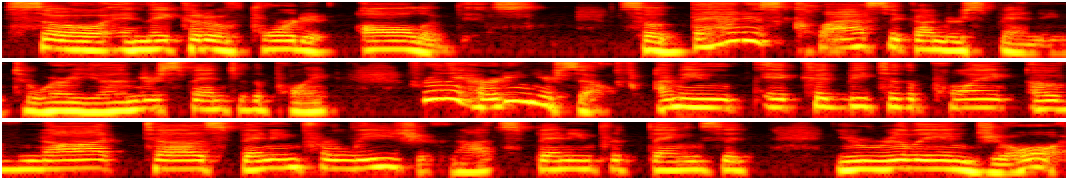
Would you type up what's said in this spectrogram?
So, and they could have afforded all of this. So that is classic underspending to where you underspend to the point of really hurting yourself. I mean, it could be to the point of not uh, spending for leisure, not spending for things that you really enjoy.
